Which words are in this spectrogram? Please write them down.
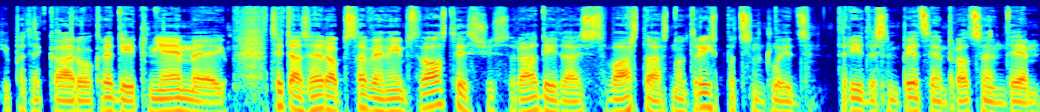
hipotekāro kredītu ņēmēju. Citās Eiropas Savienības valstīs šis rādītājs svārstās no 13 līdz 35%.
